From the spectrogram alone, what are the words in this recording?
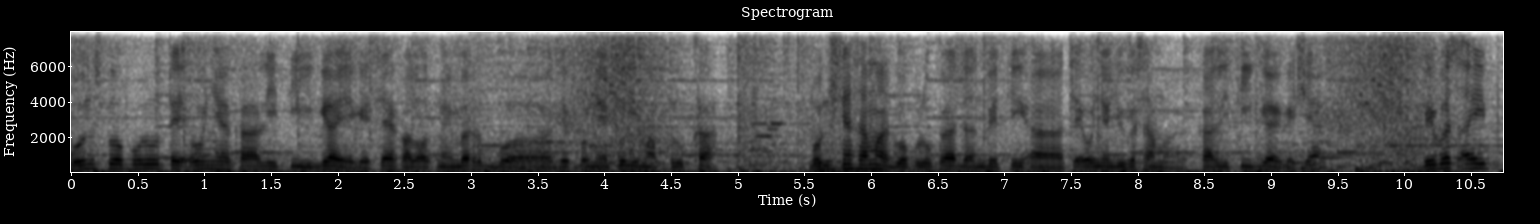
bonus 20 TO nya kali 3 ya guys ya. Kalau member deponya itu 50k bonusnya sama 20k dan BT, uh, TO nya juga sama. Kali 3 guys ya. Bebas IP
